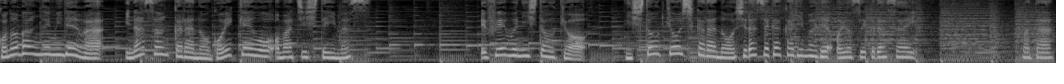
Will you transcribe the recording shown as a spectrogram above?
この番組では皆さんからのご意見をお待ちしています。FM 西東京西東京市からのお知らせ係までお寄せください。また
